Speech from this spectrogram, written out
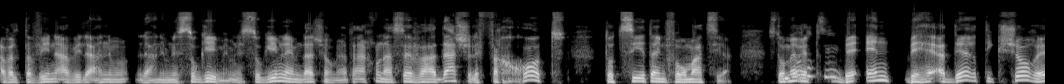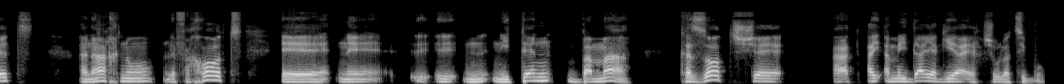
אבל תבין אבי לאן, לאן הם נסוגים, הם נסוגים לעמדה שאומרת אנחנו נעשה ועדה שלפחות תוציא את האינפורמציה. זאת לא אומרת, לא באין, בהיעדר תקשורת אנחנו לפחות אה, נ, אה, אה, ניתן במה כזאת ש... המידע יגיע איכשהו לציבור.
